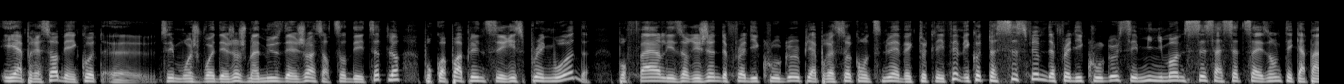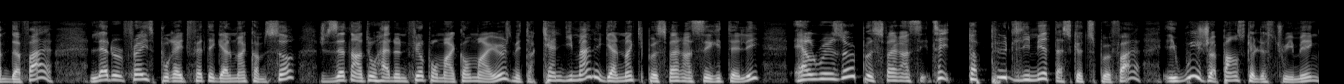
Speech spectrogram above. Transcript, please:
Et après ça, bien écoute, euh, moi je vois déjà, je m'amuse déjà à sortir des titres. Là. Pourquoi pas appeler une série Springwood pour faire les origines de Freddy Krueger, puis après ça, continuer avec tous les films. Écoute, tu as six films de Freddy Krueger, c'est minimum six à sept saisons que tu es capable de faire. Letterface pourrait être fait également comme ça. Je disais tantôt Haddonfield pour Michael Myers, mais tu as Candyman également qui peut se faire en série télé. Hellraiser peut se faire en série. Tu tu plus de limite à ce que tu peux faire. Et oui, je pense que le streaming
